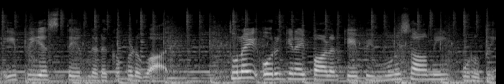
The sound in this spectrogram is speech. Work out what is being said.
இபிஎஸ் தேர்ந்தெடுக்கப்படுவார். துணை ஒருங்கிணைப்பாளர் கே பி முனுசாமி உறுதி.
